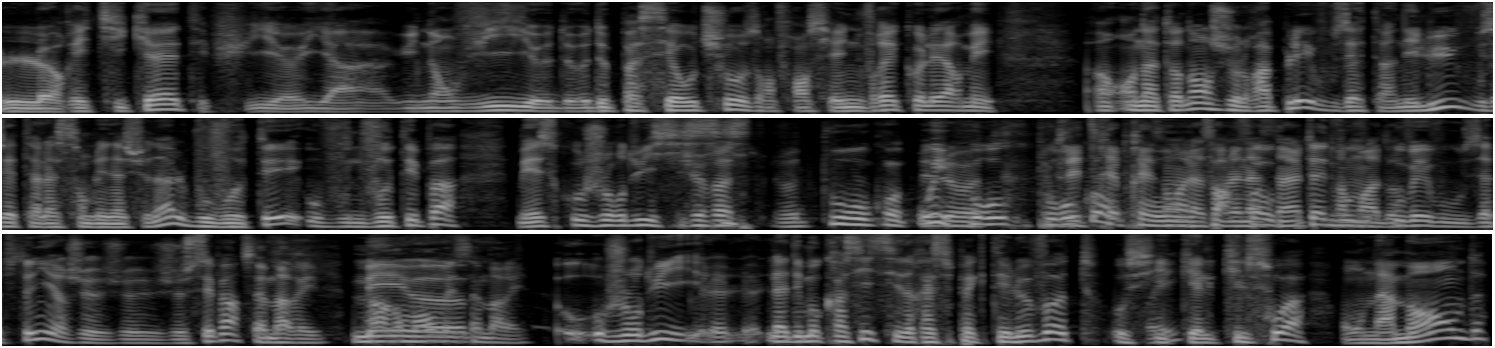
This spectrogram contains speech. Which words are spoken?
leur étiquette, et puis il y a une envie de, de, passer à autre chose en France, il y a une vraie colère, mais en attendant, je le rappelais, vous êtes un élu, vous êtes à l'Assemblée nationale, vous votez ou vous ne votez pas. Mais est-ce qu'aujourd'hui, si je, vote, pour ou contre Oui, pour, pour, vous êtes très présent à l'Assemblée nationale. Peut-être vous, pouvez vous abstenir, je ne sais pas. Ça m'arrive. Mais, euh, ça m'arrive. Aujourd'hui, la démocratie, c'est de respecter le vote aussi, quel qu'il soit. On amende,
